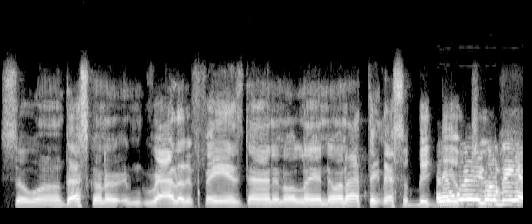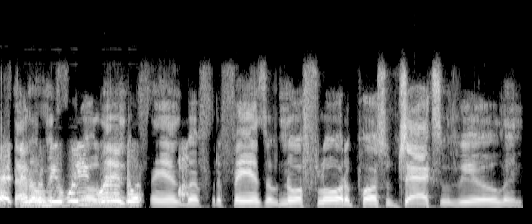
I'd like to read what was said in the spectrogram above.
So uh, that's going to rally the fans down in Orlando, and I think that's a big deal where too. Going to be at? Not only for Orlando fans, but for the fans of North Florida, parts of Jacksonville, and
